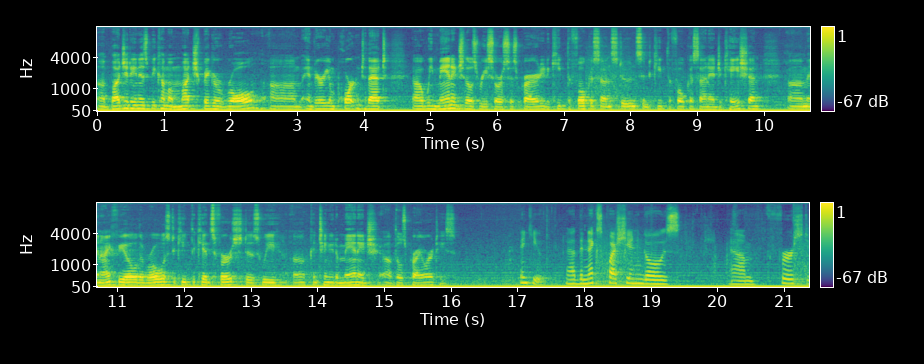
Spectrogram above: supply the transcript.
uh, budgeting has become a much bigger role um, and very important that uh, we manage those resources priority to keep the focus on students and to keep the focus on education. Um, and I feel the role is to keep the kids first as we uh, continue to manage those priorities. Thank you. Uh, The next question goes um, first to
